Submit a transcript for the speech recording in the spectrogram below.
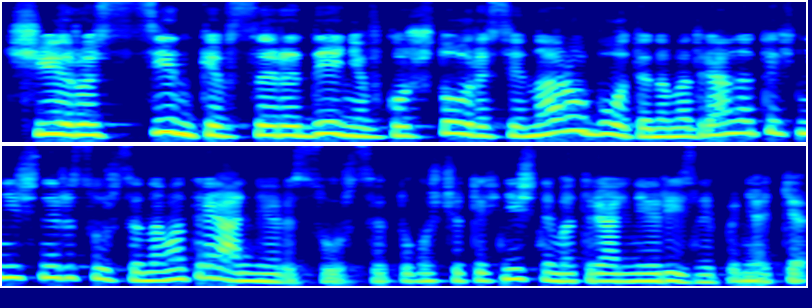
чи розцінки всередині в кошторисі на роботи, на матеріально-технічні ресурси, на матеріальні ресурси, тому що технічні, матеріальні різні поняття.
